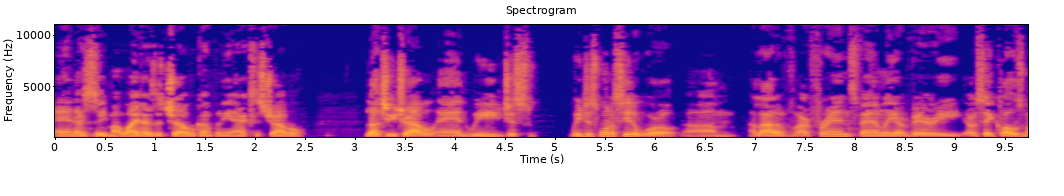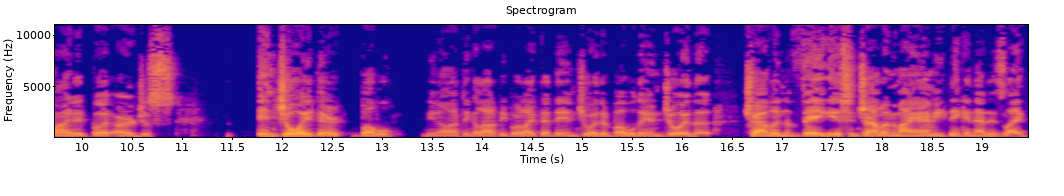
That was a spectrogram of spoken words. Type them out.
And as I say, my wife has a travel company, Access Travel, luxury travel, and we just we just want to see the world. Um, a lot of our friends, family are very I don't say closed minded, but are just enjoyed their bubble. You know, I think a lot of people are like that. They enjoy their bubble. They enjoy the traveling to Vegas and traveling to Miami, thinking that is like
